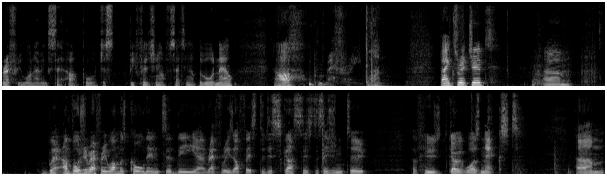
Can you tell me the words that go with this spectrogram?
referee one having set up, or just be finishing off setting up the board now. Oh, referee one. Thanks, Richard. Um, but unfortunately, referee one was called into the uh, referee's office to discuss his decision to of whose go it was next, um,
